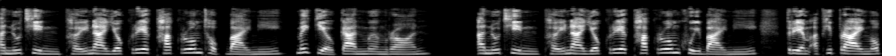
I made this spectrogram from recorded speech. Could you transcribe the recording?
อนุทินเผยนายกเรียกพักร่วมถกบ่ายนี้ไม่เกี่ยวการเมืองร้อน อนุทินเผยนายกเรียกพักร่วมคุยบ่ายนี้ เตรียมอภิปรายงบ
